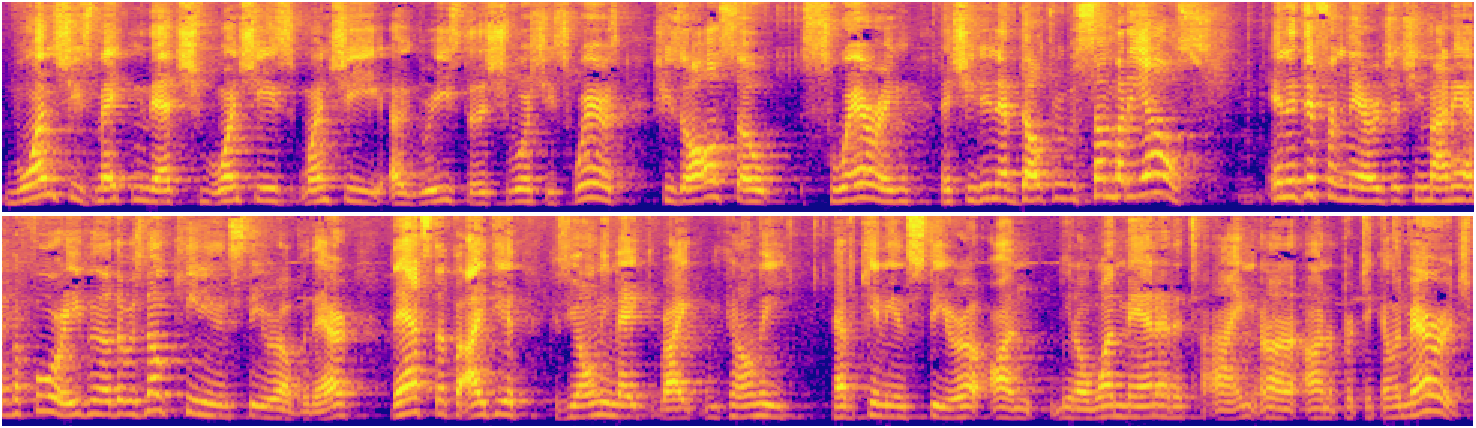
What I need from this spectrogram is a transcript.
Once she's making that, once she's once she agrees to the shvur, she swears. She's also swearing that she didn't have adultery with somebody else in a different marriage that she might have had before, even though there was no kini and steer over there. That's the idea, because you only make, right, You can only have kini and steer on, you know, one man at a time on, on a particular marriage.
